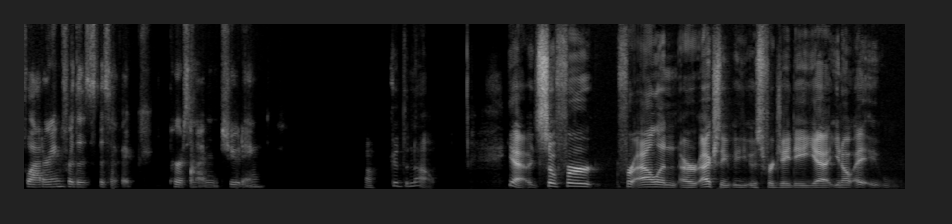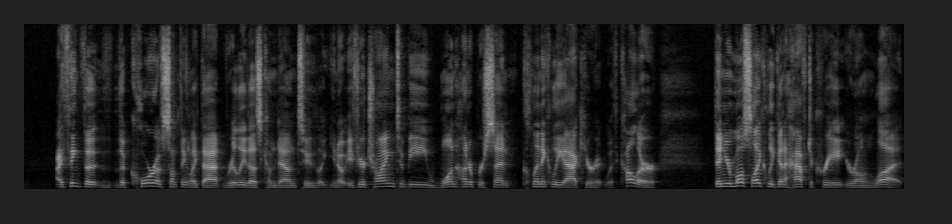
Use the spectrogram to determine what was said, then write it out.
flattering for the specific person I'm shooting. Oh, good to know. Yeah. So for for Alan, or actually it was for JD. Yeah. You know, I, think the the core of something like that really does come down to like you know if you're trying to be 100% clinically accurate with color, then you're most likely going to have to create your own LUT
